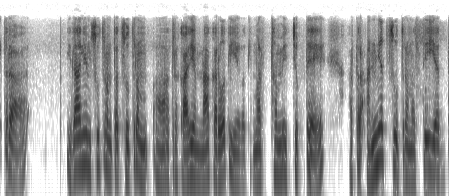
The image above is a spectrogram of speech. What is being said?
अत्र इदानीं सूत्रं तत् सूत्रम् अत्र कार्यं न करोति एव। किमर्थम् इत्युक्ते अत्र अन्यत् सूत्रमस्ति यद्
